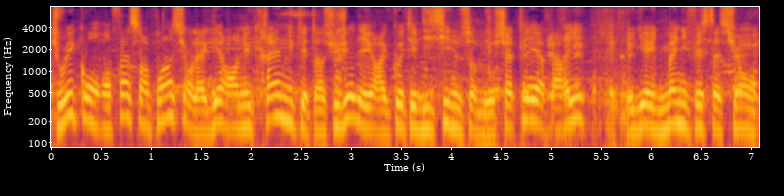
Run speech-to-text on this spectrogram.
Je voulais qu'on fasse un point sur la guerre en Ukraine, qui est un sujet d'ailleurs à côté d'ici. Nous sommes au Châtelet à Paris. Et il y a une manifestation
